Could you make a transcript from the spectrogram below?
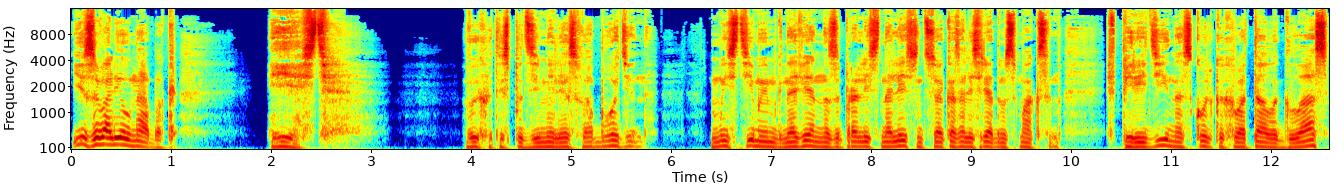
и завалил на бок. «Есть!» Выход из подземелья свободен. Мы с Тимой мгновенно забрались на лестницу и оказались рядом с Максом. Впереди, насколько хватало глаз,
